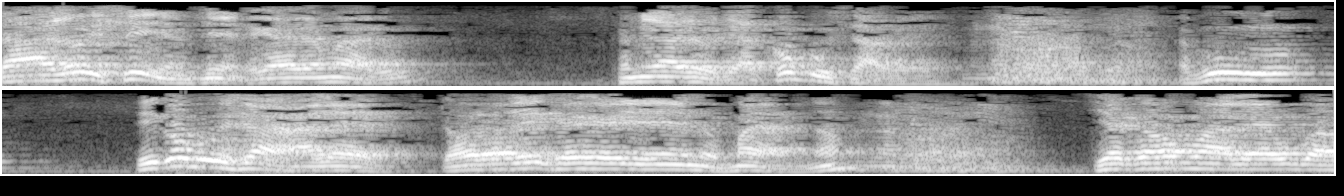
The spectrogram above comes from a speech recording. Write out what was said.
လာလို့ရှိရင်ဖြင့်တရားဓမ္မတို့ခမည်းတော်ကကုက္ကုစပဲမှန်ပါဗျာအခု ဒီကုက္ကုစဟာလဲတော်တော်လေးခဲခဲရင်းလို့မှတ်ရမယ်နော်မှန်ပါဗျာရက်ကောင်းမှလည်းဥပအော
